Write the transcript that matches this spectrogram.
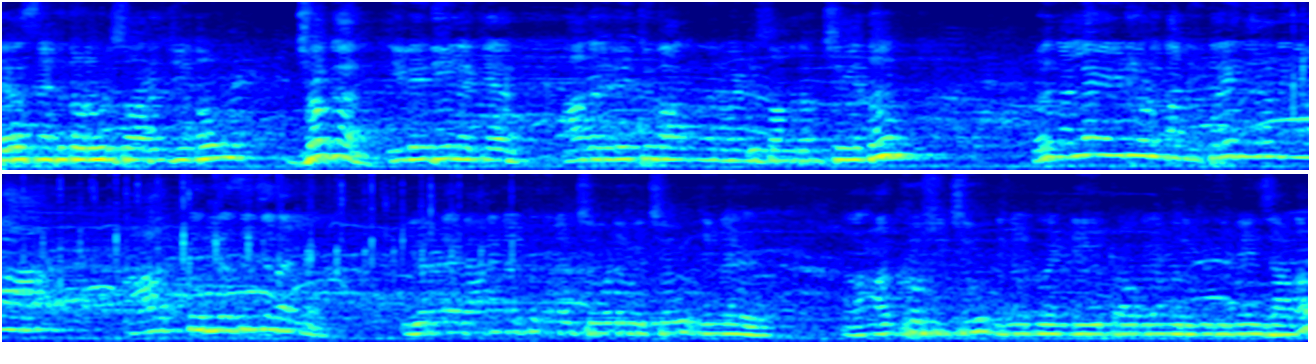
ഏറെ സ്നേഹത്തോടുകൂടി സ്വാഗതം ചെയ്യുന്നു. ജോഗർ ഈ വേദിയിലേക്ക് ആദരവേറ്റു വാങ്ങുന്നതിന് വേണ്ടി സ്വാഗതം ചെയ്യുന്നു. ഒരു നല്ല ഐഡിയ കൊടുക്കാം ഇത്രയും നേരം നിങ്ങൾ ആർത്തുല്ലസിച്ചതല്ലേ? ഇവരുടെ ഗാനങ്ങൾക്ക് നിങ്ങൾ ചുവട് വെച്ചു. നിങ്ങൾ ആഘോഷിച്ചു. നിങ്ങൾക്ക് വേണ്ടി പ്രോഗ്രാം ഒരുക്കിയ ഇമേജ് ആണ്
